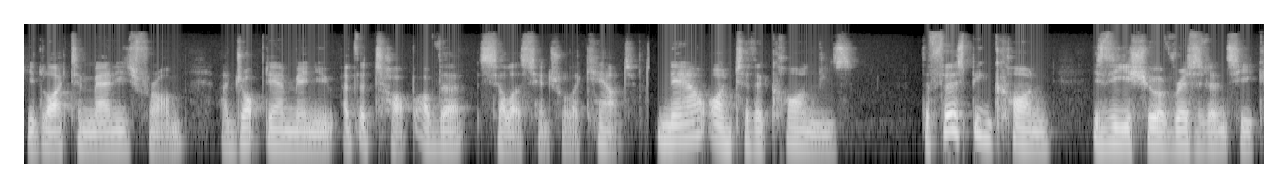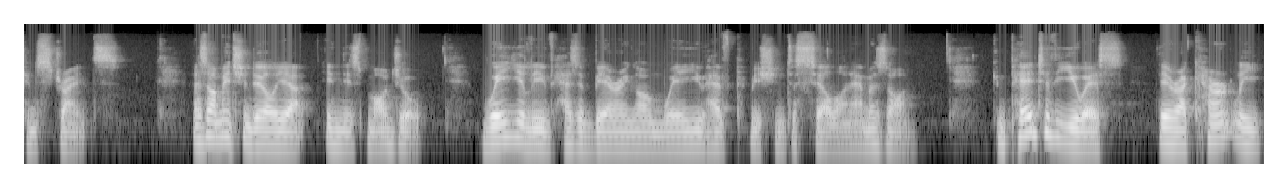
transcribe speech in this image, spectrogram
you'd like to manage from a drop down menu at the top of the Seller Central account. Now, on to the cons. The first big con is the issue of residency constraints. As I mentioned earlier in this module, where you live has a bearing on where you have permission to sell on Amazon. Compared to the US, there are currently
